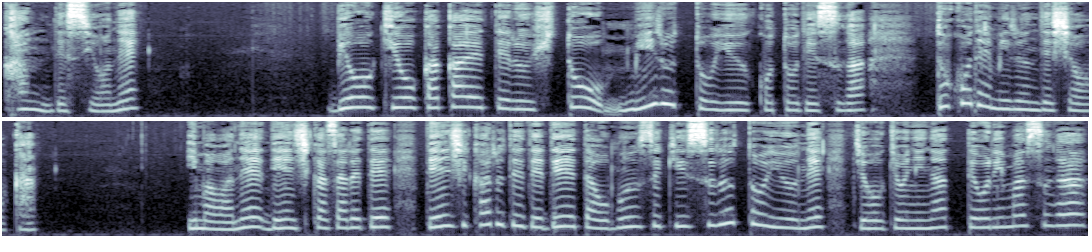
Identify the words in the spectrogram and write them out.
勘ですよね。病気を抱えてる人を見るということですが、どこで見るんでしょうか？今はね、電子化されて、電子カルテでデータを分析するというね、状況になっておりますが、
